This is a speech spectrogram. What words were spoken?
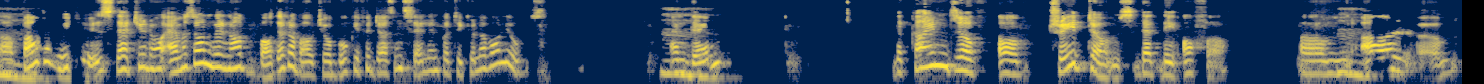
Uh, Hmm. part of which is that, you know, Amazon will not bother about your book if it doesn't sell in particular volumes. Hmm. And then the kinds of, of trade terms that they offer um, Hmm. are um,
